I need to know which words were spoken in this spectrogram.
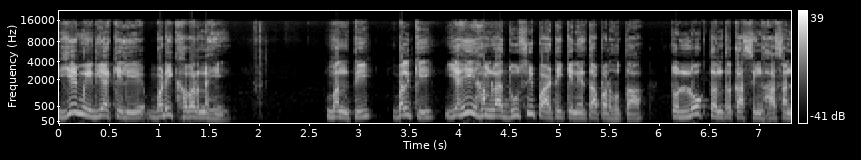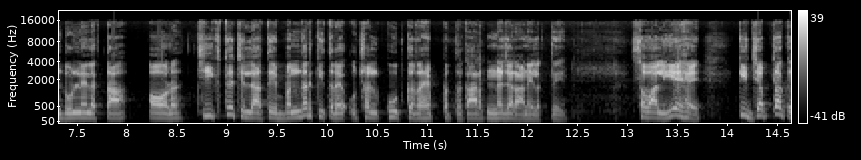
ये मीडिया के लिए बड़ी खबर नहीं। बनती बल्कि यही हमला दूसरी पार्टी के नेता पर होता तो लोकतंत्र का सिंहासन डोलने लगता और चीखते चिल्लाते बंदर की तरह उछल कूद कर रहे पत्रकार नज़र आने लगते हैं। सवाल यह है कि जब तक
